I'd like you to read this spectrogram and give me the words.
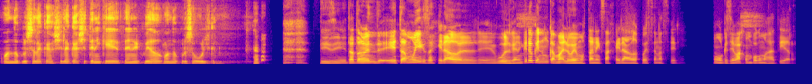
cuando cruza la calle, la calle tiene que tener cuidado cuando cruza Vulcan. Sí, sí, está, totalmente- está muy exagerado el, el Vulcan. Creo que nunca más lo vemos tan exagerado después en la serie. Como que se baja un poco más a tierra.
